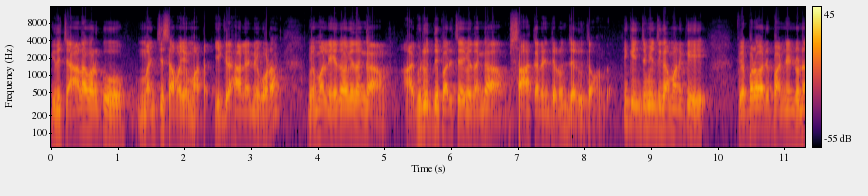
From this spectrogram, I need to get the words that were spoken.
ఇది చాలా వరకు మంచి సమయం అన్నమాట. ఈ గ్రహాలన్నీ కూడా మిమ్మల్ని ఏదో విధంగా అభివృద్ధి పరిచే విధంగా సహకరించడం జరుగుతూ ఉంది. ఇంక ఇంచుమించుగా మనకి ఫిబ్రవరి పన్నెండున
